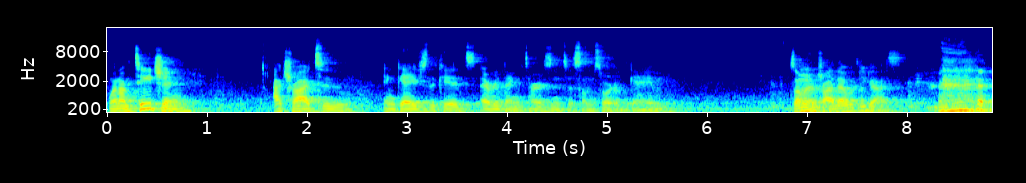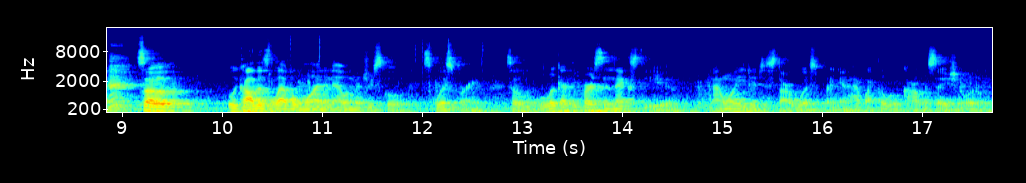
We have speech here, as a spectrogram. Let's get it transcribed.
When I'm teaching, I try to engage the kids. Everything turns into some sort of game. So I'm gonna try that with you guys. so we call this level one in elementary school. It's whispering. So look at the person next to you, and I want you to just start whispering and have like a little conversation with them.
